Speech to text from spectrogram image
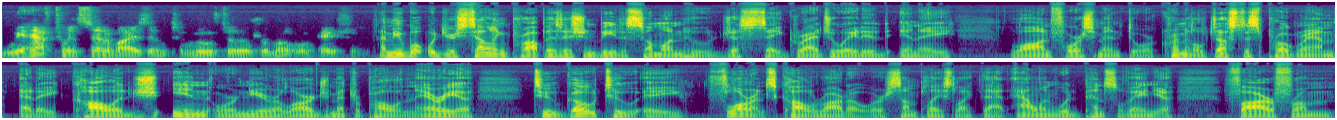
we have to incentivize them to move to those remote locations. I mean, what would your selling proposition be to someone who just say graduated in a law enforcement or criminal justice program at a college in or near a large metropolitan area to go to a Florence, Colorado, or someplace like that, Allenwood, Pennsylvania, far from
